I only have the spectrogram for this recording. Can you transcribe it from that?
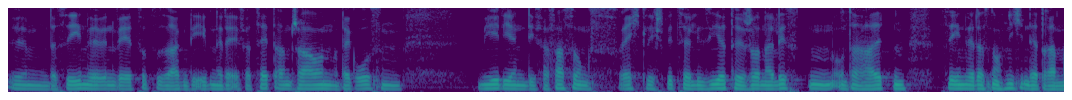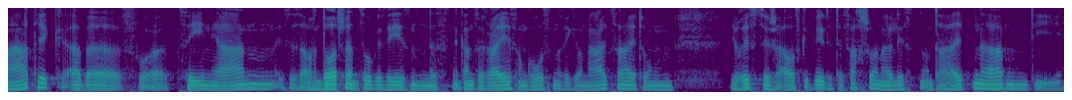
Ähm, das sehen wir, wenn wir jetzt sozusagen die Ebene der FAZ anschauen und der großen Medien, die verfassungsrechtlich spezialisierte Journalisten unterhalten, sehen wir das noch nicht in der Dramatik, aber vor zehn Jahren ist es auch in Deutschland so gewesen, dass eine ganze Reihe von großen Regionalzeitungen juristisch ausgebildete Fachjournalisten unterhalten haben, die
